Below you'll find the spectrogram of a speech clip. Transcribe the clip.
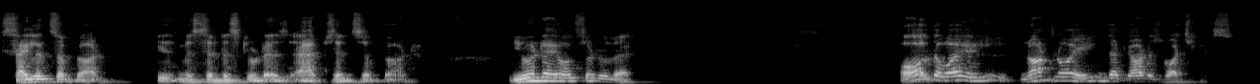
Silence of God is misunderstood as absence of God. You and I also do that. All the while not knowing that God is watching us.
